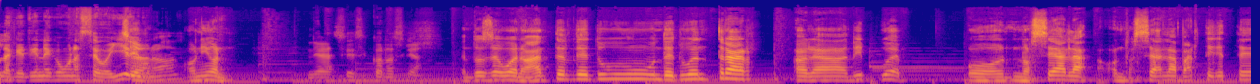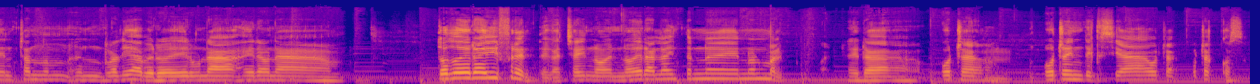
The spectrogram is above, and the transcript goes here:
La que tiene como una Sí, cebollita, ¿no? Onion. Ya, sí, se conocía. Entonces, bueno, antes de tú, de tú entrar a la Deep Web, o no sea la, o no sea la parte que estés entrando en, en realidad, pero era una, era una. Todo era diferente, ¿cachai? No, no era la internet normal. Era otra, Mm. otra indexada, otra, otras cosas.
